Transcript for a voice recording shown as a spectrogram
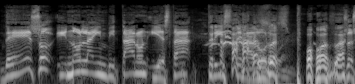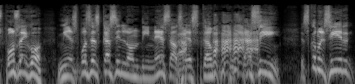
de eso y no la invitaron y está triste Maduro. su esposa. Su esposa dijo, mi esposa es casi londinesa, o sea, es casi, es como decir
